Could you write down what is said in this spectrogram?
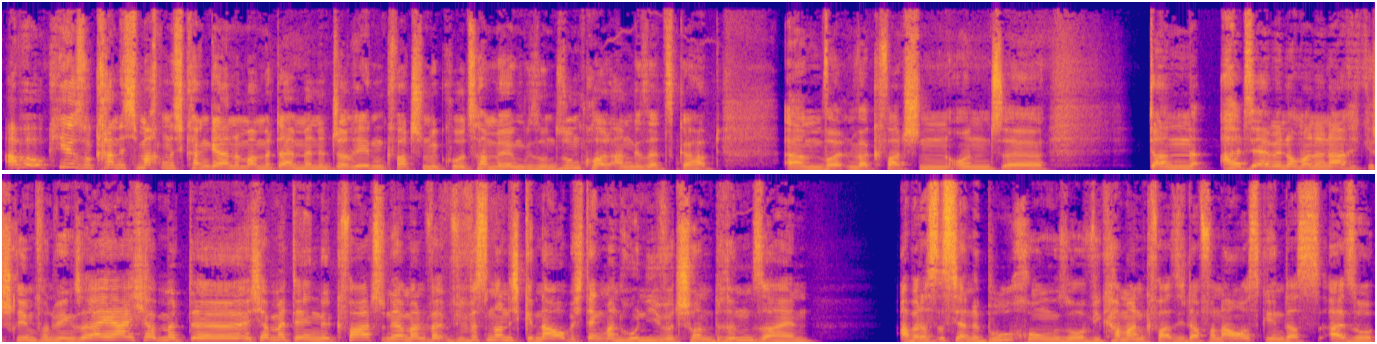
Aber okay, so kann ich machen. Ich kann gerne mal mit deinem Manager reden, quatschen wir kurz, haben wir irgendwie so einen Zoom-Call angesetzt gehabt. Ähm, wollten wir quatschen und äh, dann hatte er mir nochmal eine Nachricht geschrieben von wegen so, ja, ja, ich habe mit, äh, ich hab mit denen gequatscht und ja, man, wir wissen noch nicht genau, aber ich denke, mein Huni wird schon drin sein. Aber das ist ja eine Buchung, so. Wie kann man quasi davon ausgehen, dass, also,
